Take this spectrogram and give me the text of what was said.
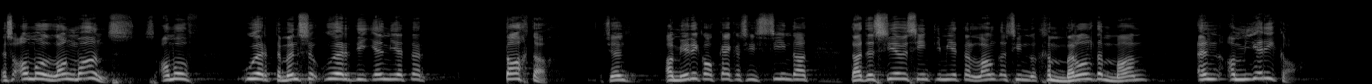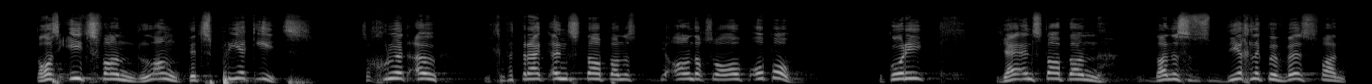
is almal lang mans. Is almal oor ten minste oor die 1 meter 80. As jy in Amerika kyk as jy sien dat dat dit 7 cm lank is 'n gemiddelde man in Amerika. Daar's iets van lank, dit spreek iets. So 'n groot ou, die vertrek instap dan is die aandag so half op hom. Corrie, as jy instap dan dan is deeglik bewus van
